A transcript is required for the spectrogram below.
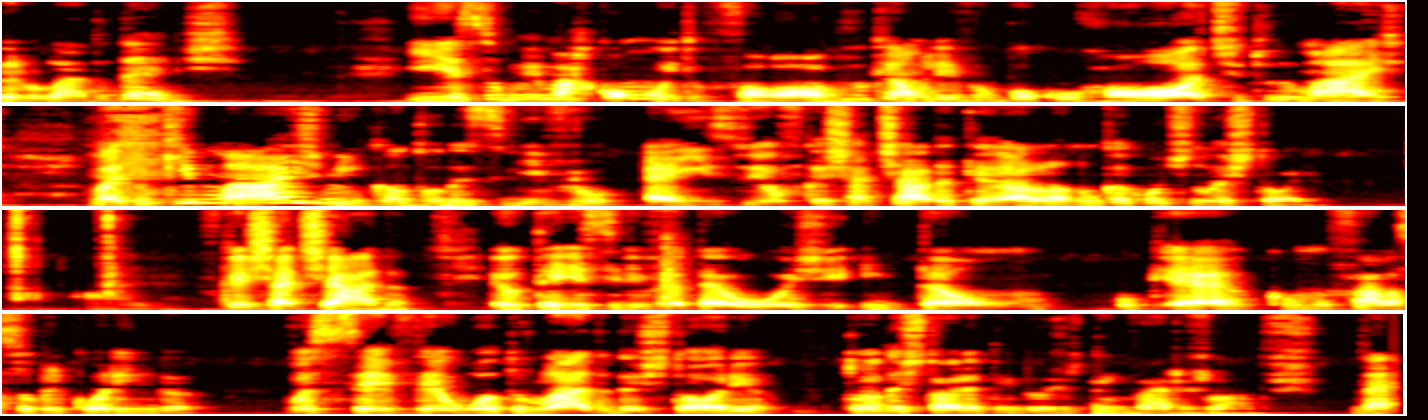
pelo lado deles. E isso me marcou muito. Óbvio que é um livro um pouco hot e tudo mais, mas o que mais me encantou nesse livro é isso. E eu fiquei chateada que ela nunca continua a história. Fiquei chateada. Eu tenho esse livro até hoje, então é como fala sobre Coringa. Você vê o outro lado da história. Toda história tem, dois, tem vários lados, né?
